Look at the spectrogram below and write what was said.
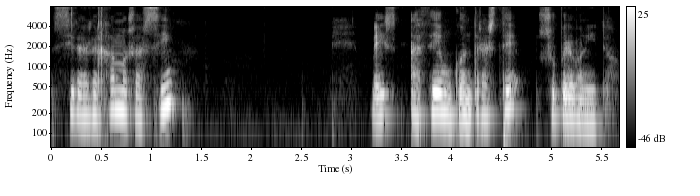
si las dejamos así veis hace un contraste súper bonito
